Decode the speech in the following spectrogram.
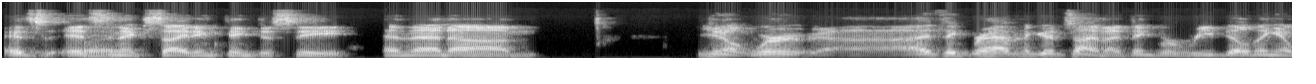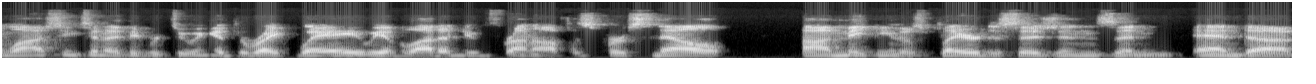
it's it's right. an exciting thing to see. And then um, you know, we're, uh, I think we're having a good time. I think we're rebuilding in Washington. I think we're doing it the right way. We have a lot of new front office personnel uh, making those player decisions. And, and, uh,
